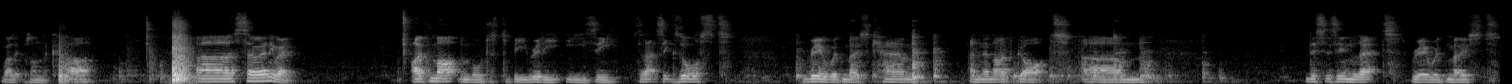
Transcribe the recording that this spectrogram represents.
while it was on the car. Uh, so anyway, I've marked them all just to be really easy. So that's exhaust, rearward most cam, and then I've got um, this is inlet rearward most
